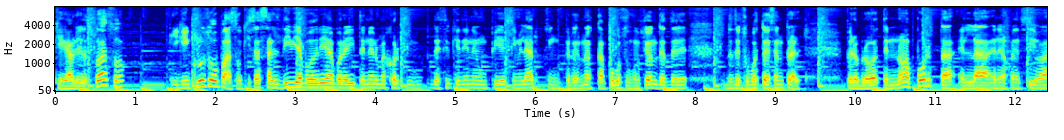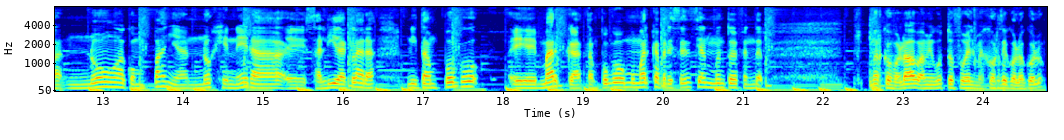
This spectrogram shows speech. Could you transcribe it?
que Gabriel Suazo y que incluso Paso. Quizás Saldivia podría por ahí tener mejor decir que tiene un pie similar, pero no es tampoco su función desde, desde su puesto de central. Pero Proboste no aporta en la, en ofensiva, no acompaña, no genera eh, salida clara, ni tampoco eh, marca, tampoco marca presencia al momento de defender. Marcos Volado, a mi gusto, fue el mejor de Colo Colo.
